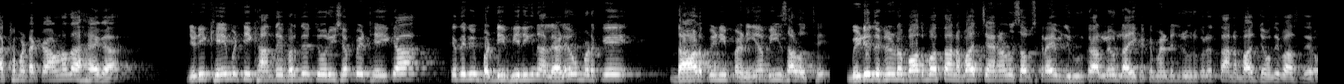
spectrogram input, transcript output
ਅੱਖ ਮਟਕਾ ਉਹਨਾਂ ਦਾ ਹੈਗਾ। ਜਿਹੜੀ ਖੇ ਮਿੱਟੀ ਖਾਂਦੇ ਫਿਰਦੇ ਹੋ ਚੋਰੀ ਛੱਪੇ ਠੀਕ ਆ, ਕਿਤੇ ਕੋਈ ਵੱਡੀ ਫੀਲਿੰਗ ਨਾ ਲੈ ਲਿਓ, ਮੁੜ ਕੇ ਦਾਲ ਪੀਣੀ ਪੈਣੀ ਆ 20 ਸਾਲ ਉੱਥੇ। ਵੀਡੀਓ ਦੇਖਣ ਦਾ ਬਹੁਤ ਬਹੁਤ ਧੰਨਵਾਦ। ਚੈਨਲ ਨੂੰ ਸਬਸਕ੍ਰਾਈਬ ਜਰੂਰ ਕਰ ਲਿਓ ਲਾਈਕ ਕਮੈਂਟ ਜਰੂਰ ਕਰਿਓ। ਧੰਨਵਾਦ, ਜਿਉਂਦੇ ਵਾਸਤੇ ਰਹੋ।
